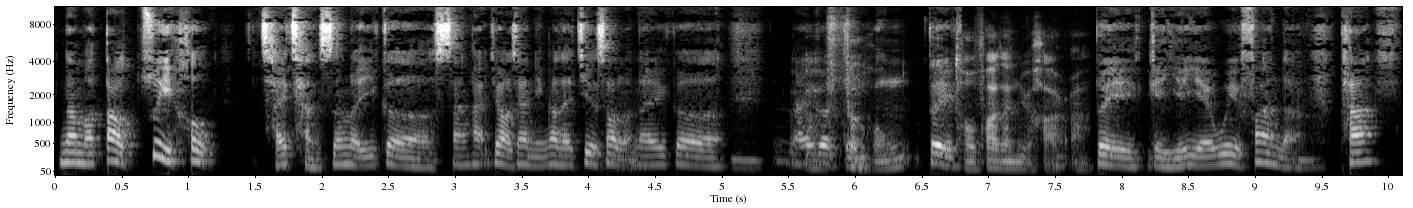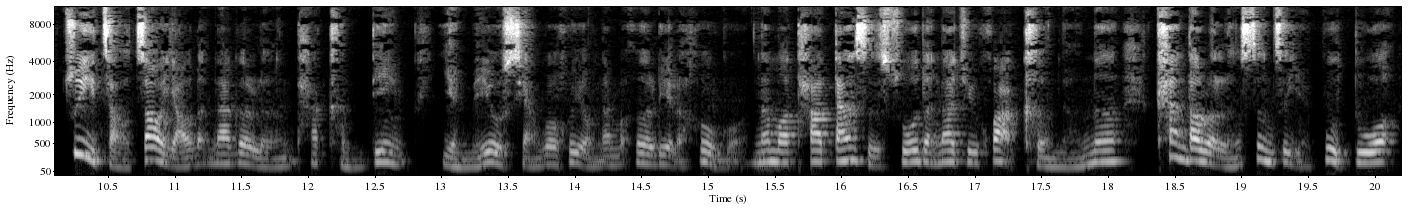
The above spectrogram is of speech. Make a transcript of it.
那么到最后。才产生了一个伤害，就好像您刚才介绍的那一个，那一个粉红对头发的女孩啊，对，给爷爷喂饭的，他最早造谣的那个人，他肯定也没有想过会有那么恶劣的后果。那么他当时说的那句话，可能呢看到的人甚至也不多。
